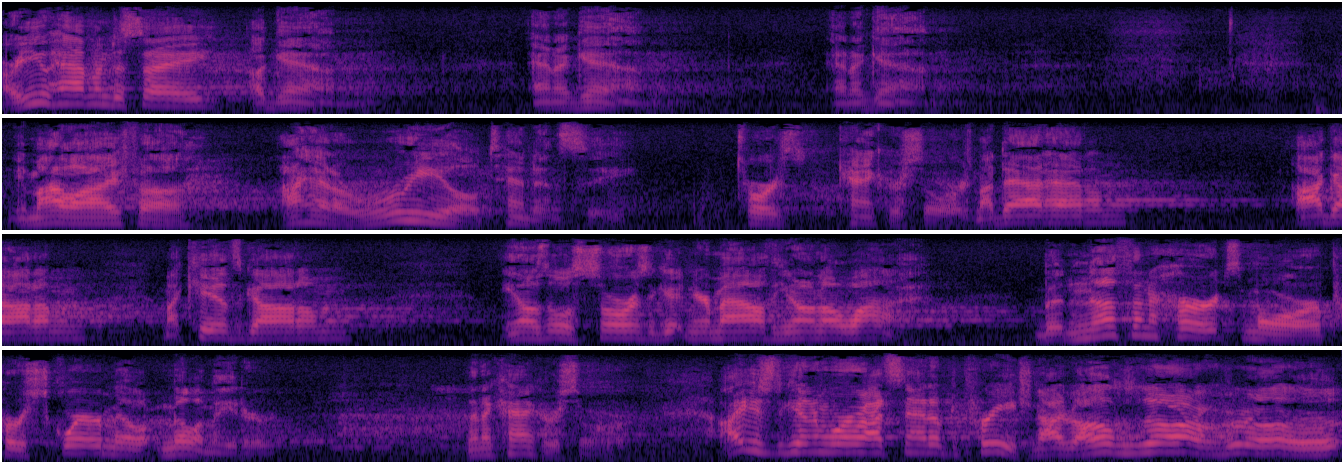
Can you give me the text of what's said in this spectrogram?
Are you having to say again and again and again? In my life, uh, I had a real tendency towards canker sores. My dad had them. I got them. My kids got them. You know those little sores that get in your mouth? You don't know why. But nothing hurts more per square mil- millimeter than a canker sore. I used to get them where I'd stand up to preach, and I'd go,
